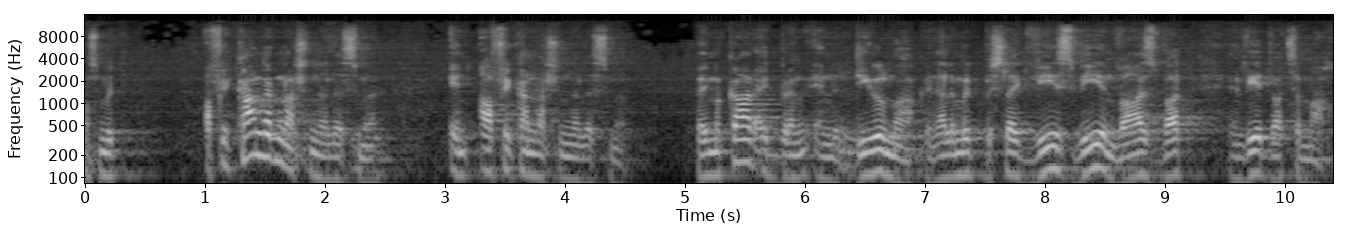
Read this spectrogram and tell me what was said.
ons moet Afrikaner nasionalisme en Afrika nasionalisme bymekaar uitbring en 'n deal maak en hulle moet besluit wie is wie en waar is wat en weet wat se mag.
